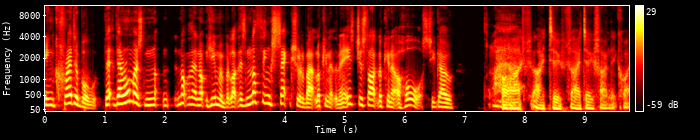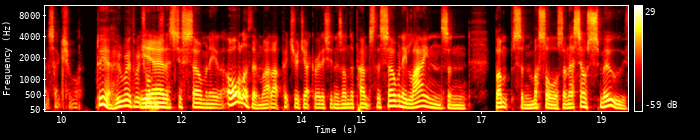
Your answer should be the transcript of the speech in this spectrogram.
incredible. They're, they're almost not, not that they're not human, but like there's nothing sexual about looking at them. It's just like looking at a horse. You go, Oh, wow, I, I do. I do find it quite sexual. Dear, who with which yeah, ones? there's just so many. All of them, like that picture of Jack Grealish in his underpants. There's so many lines and bumps and muscles, and they're so smooth.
